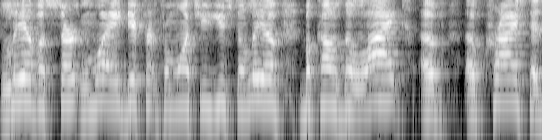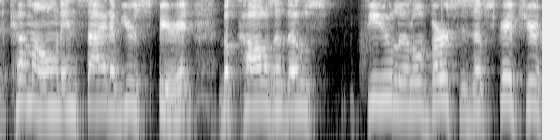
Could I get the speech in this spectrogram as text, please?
live a certain way different from what you used to live because the light of, of Christ has come on inside of your spirit because of those few little verses of scripture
